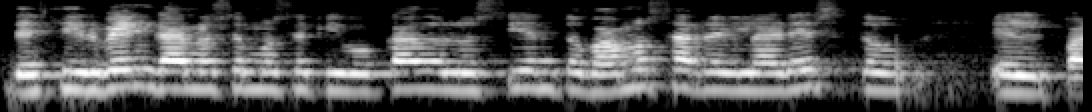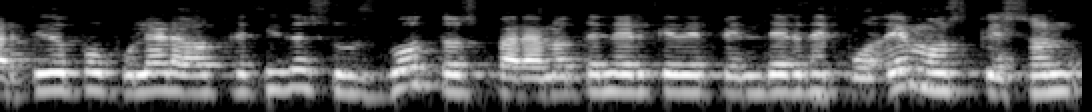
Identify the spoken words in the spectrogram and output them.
decir, venga, nos hemos equivocado, lo siento, vamos a arreglar esto. El Partido Popular ha ofrecido sus votos para no tener que depender de Podemos, que son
